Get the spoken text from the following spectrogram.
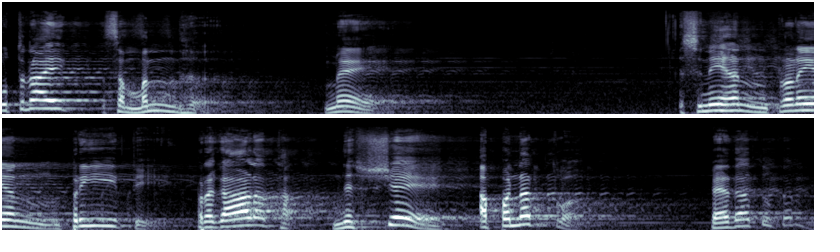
उतना एक संबंध में स्नेहन, प्रणयन, प्रीति प्रगाढ़ निश्चय, अपनत्व पैदा तो करें।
